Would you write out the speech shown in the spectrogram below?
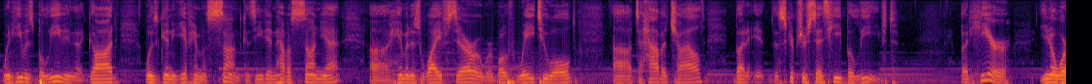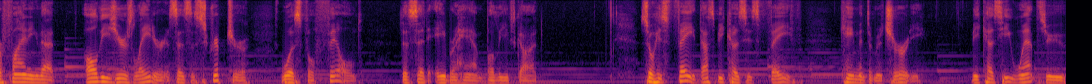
when he was believing that God was going to give him a son because he didn't have a son yet. Uh, him and his wife Sarah were both way too old uh, to have a child, but it, the scripture says he believed. But here, you know, we're finding that all these years later, it says the scripture was fulfilled that said Abraham believed God. So his faith, that's because his faith came into maturity because he went through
